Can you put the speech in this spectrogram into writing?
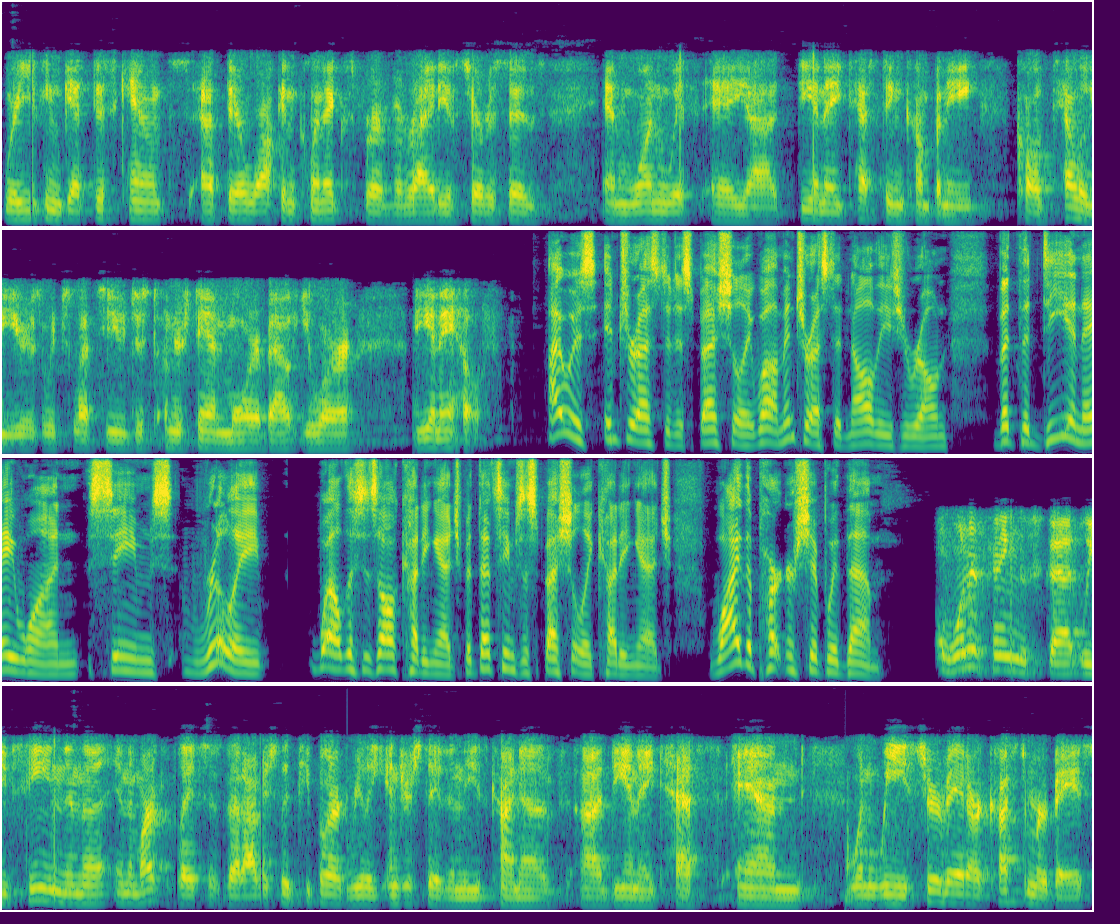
where you can get discounts at their walk-in clinics for a variety of services, and one with a uh, DNA testing company called TeloYears, which lets you just understand more about your DNA health. I was interested, especially, well, I'm interested in all these, Yaron, but the DNA one seems really, well, this is all cutting edge, but that seems especially cutting edge. Why the partnership with them? One of the things that we've seen in the in the marketplace is that obviously people are really interested in these kind of uh, DNA tests, and when we surveyed our customer base,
